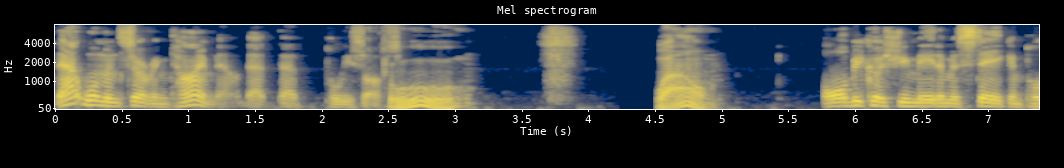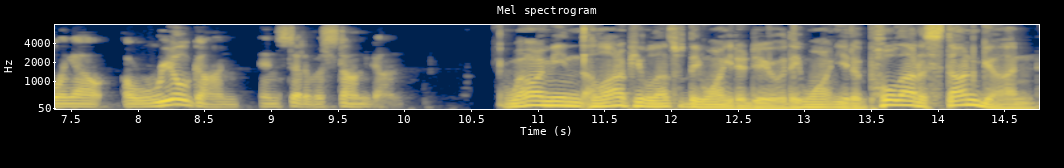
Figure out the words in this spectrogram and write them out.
That woman's serving time now. That that police officer, Ooh. Wow. all because she made a mistake in pulling out a real gun instead of a stun gun. Well, I mean, a lot of people that's what they want you to do. They want you to pull out a stun gun.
